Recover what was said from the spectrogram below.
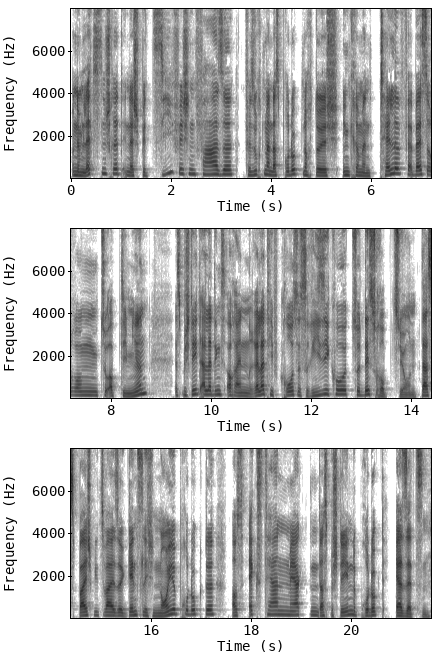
Und im letzten Schritt, in der spezifischen Phase, versucht man das Produkt noch durch inkrementelle Verbesserungen zu optimieren. Es besteht allerdings auch ein relativ großes Risiko zur Disruption, dass beispielsweise gänzlich neue Produkte aus externen Märkten das bestehende Produkt ersetzen.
